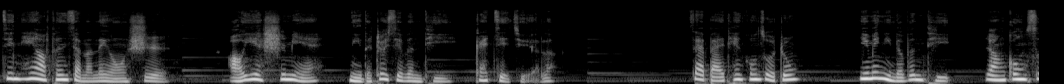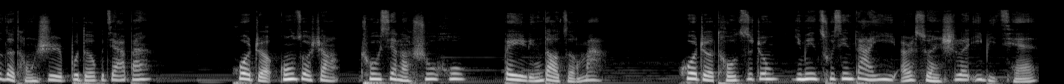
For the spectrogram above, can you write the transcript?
今天要分享的内容是：熬夜失眠，你的这些问题该解决了。在白天工作中，因为你的问题让公司的同事不得不加班，或者工作上出现了疏忽，被领导责骂。或者投资中因为粗心大意而损失了一笔钱。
